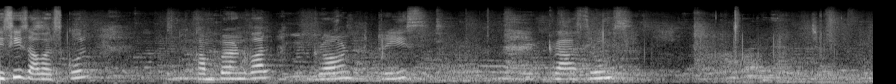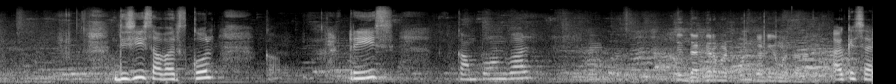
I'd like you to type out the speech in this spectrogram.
This is our school. Compound wall, ground, trees, classrooms. This is our school. Trees, compound wall. Okay, sir.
